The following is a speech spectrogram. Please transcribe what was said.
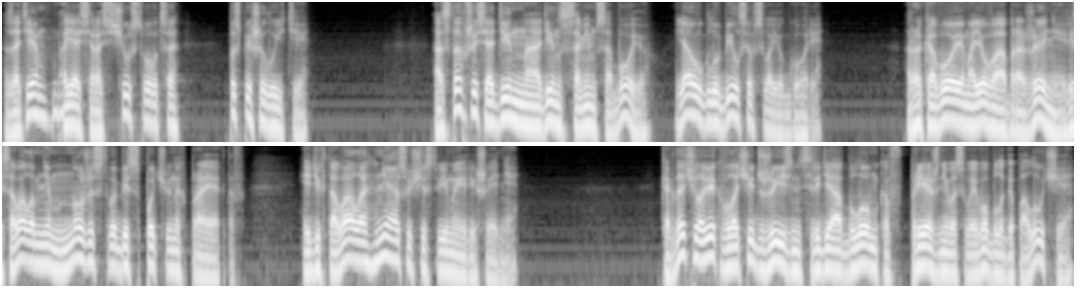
Затем, боясь расчувствоваться, поспешил уйти. Оставшись один на один с самим собою, я углубился в свое горе. Роковое мое воображение рисовало мне множество беспочвенных проектов и диктовало неосуществимые решения. Когда человек влачит жизнь среди обломков прежнего своего благополучия,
